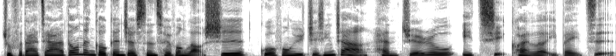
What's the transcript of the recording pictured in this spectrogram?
祝福大家都能够跟着孙翠凤老师、郭凤玉执行长和珏如一起快乐一辈子。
